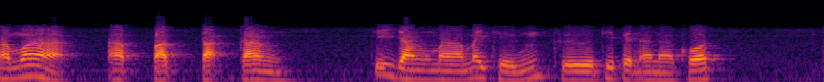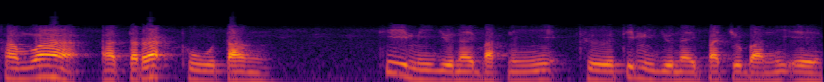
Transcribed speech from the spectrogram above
คำว่าอัปปัตตะกัง ที่ยังมาไม่ถึงคือที่เป็นอนาคต คำว่า อัตรภูตัง ที่มีอยู่ในบัดนี้คือที่มีอยู่ในปัจจุบันนี้เอง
